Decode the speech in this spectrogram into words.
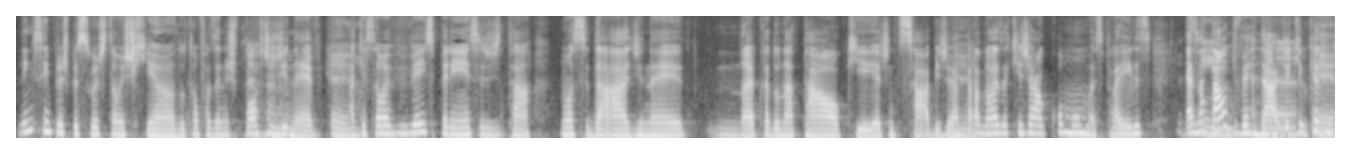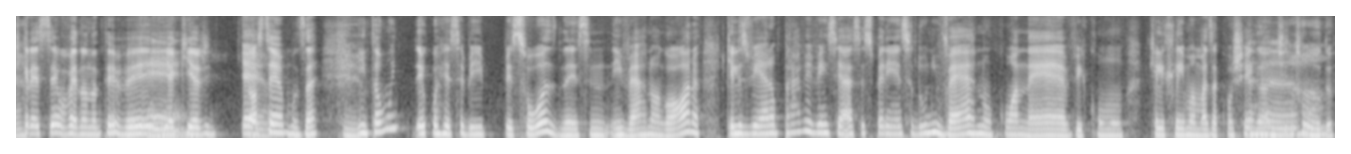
Nem sempre as pessoas estão esquiando, estão fazendo esporte uhum, de neve. É. A questão é viver a experiência de estar numa cidade, né, na época do Natal, que a gente sabe já, é. para nós aqui já é algo comum, mas para eles é Sim. Natal de verdade, uhum, aquilo que é. a gente cresceu vendo na TV e é. aqui a gente é. Nós temos, né? É. Então, eu recebi pessoas nesse inverno agora que eles vieram para vivenciar essa experiência do inverno com a neve, com aquele clima mais aconchegante uhum. e tudo.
